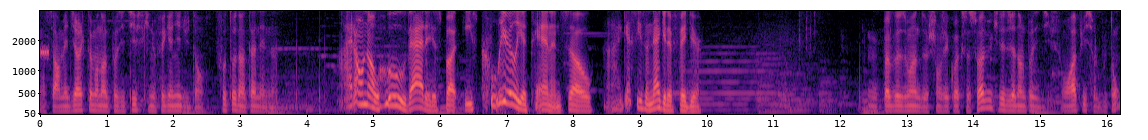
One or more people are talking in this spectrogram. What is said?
On s'en remet directement dans le positif, ce qui nous fait gagner du temps. Photo d'un Tannen. I don't know who that is, but he's clearly a Tannen, so I guess he's a negative figure. Pas besoin de changer quoi que ce soit vu qu'il est déjà dans le positif. On rappuie sur le bouton.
